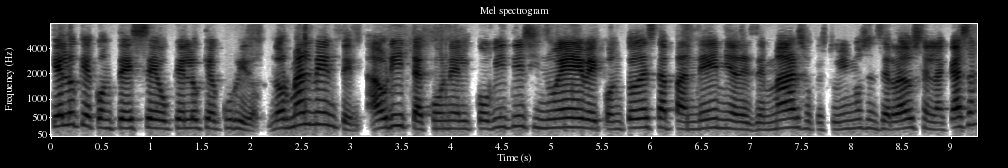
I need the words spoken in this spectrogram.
¿Qué es lo que acontece o qué es lo que ha ocurrido? Normalmente, ahorita con el COVID-19, con toda esta pandemia desde marzo que estuvimos encerrados en la casa,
